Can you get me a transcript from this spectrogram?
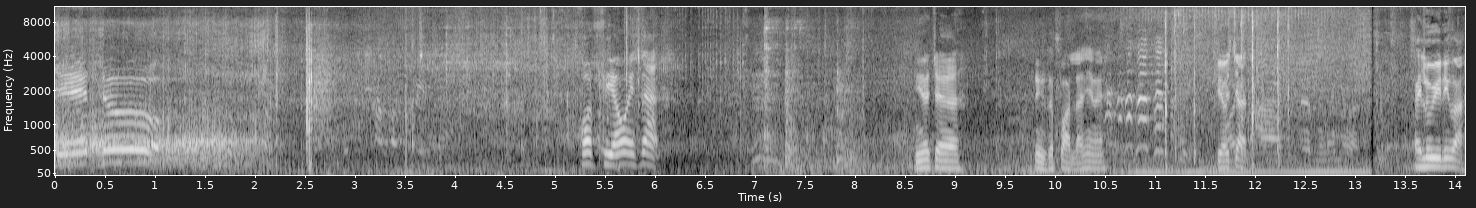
เย็ดดูโค ตรเฟี้ยวไอ้สัสนี่เราเจอหนึ่งสปอตแล้วใช่ไหมเฟี้ยวจัด ไปลุยดีกว่า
